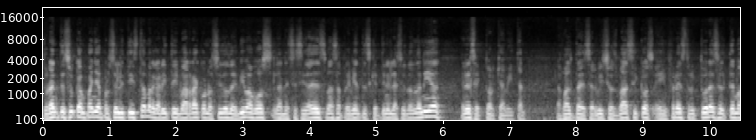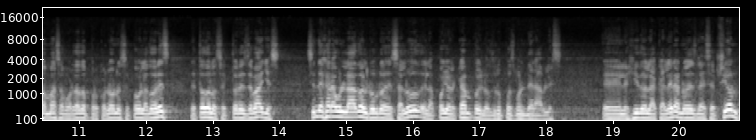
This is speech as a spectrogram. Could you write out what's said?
Durante su campaña proselitista, Margarita Ibarra ha conocido de viva voz las necesidades más apremiantes que tiene la ciudadanía en el sector que habitan. La falta de servicios básicos e infraestructura es el tema más abordado por colonos y pobladores de todos los sectores de Valles, sin dejar a un lado el rubro de salud, el apoyo al campo y los grupos vulnerables. El ejido La Calera no es la excepción.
